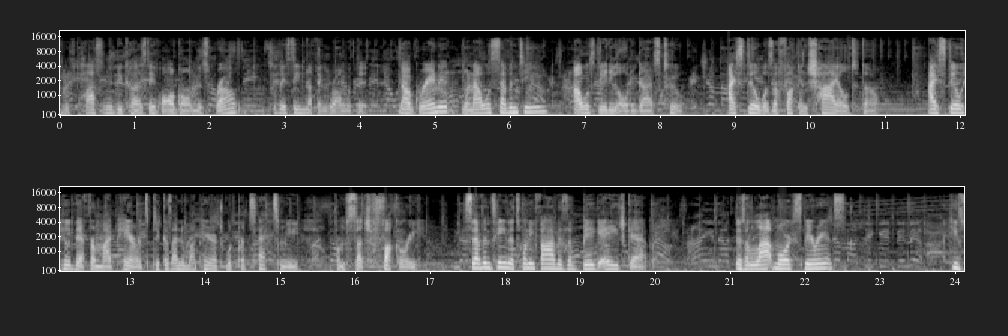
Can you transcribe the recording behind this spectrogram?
It's possibly because they've all gone this route, so they see nothing wrong with it. Now, granted, when I was 17, I was dating older guys too. I still was a fucking child, though. I still hid that from my parents because I knew my parents would protect me from such fuckery. 17 to 25 is a big age gap. There's a lot more experience. He's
